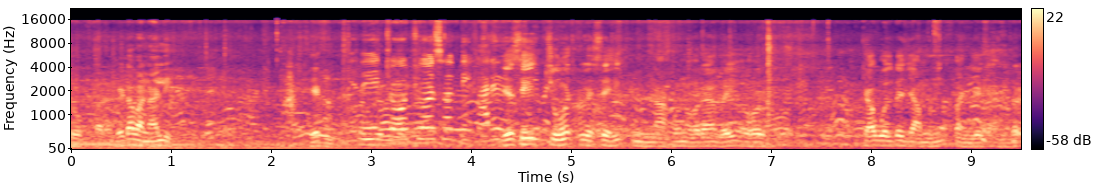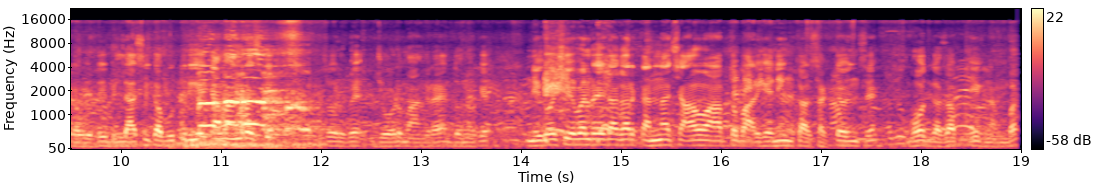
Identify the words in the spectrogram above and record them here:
शौक करा। बेटा बना ली एक नंबर बनी। ये चोच वोच सब दिखा रहे जैसे ही वैसे चोट वैसे ही नाखून हो रहा है भाई और क्या बोलते हैं जामुनी पंजे के अंदर कबूतरी बिल्लासी कबूतरी है क्या मांग रहा है इसके? सौ रुपये जोड़ मांग रहे हैं दोनों के। निगोशिएबल रेट अगर करना चाहो आप तो बार्गेनिंग कर सकते हो इनसे। बहुत गज़ब एक नंबर।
